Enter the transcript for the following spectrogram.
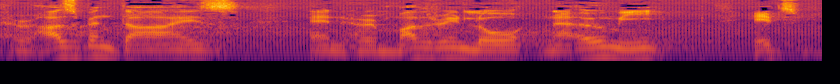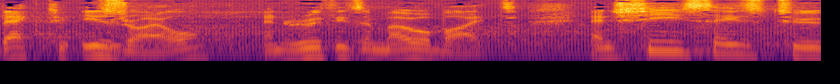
her husband dies, and her mother in law, Naomi, heads back to Israel, and Ruth is a Moabite. And she says to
